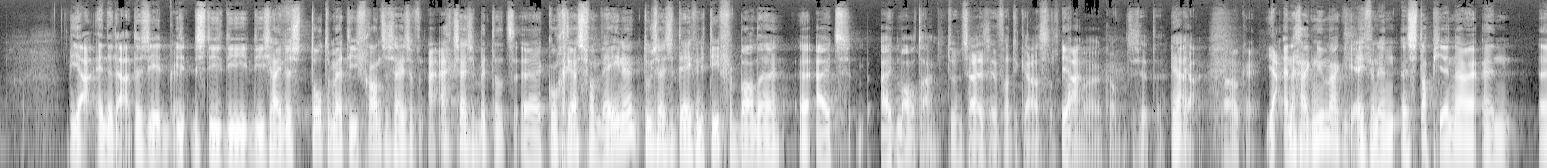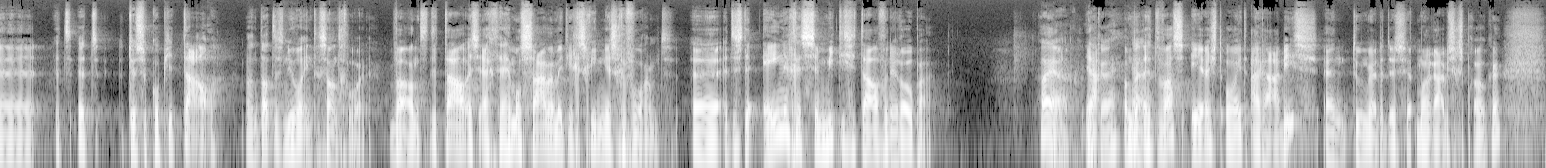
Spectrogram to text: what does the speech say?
Ja, inderdaad. Dus, die, dus die, die, die zijn dus tot en met die Fransen zijn ze... nou, Eigenlijk zijn ze met dat eh, congres van Wenen... toen zijn ze definitief verbannen uit, uit Malta. Toen zijn ze in Vaticaanstad Ja. komen, komen te zitten. Ja. ja. Ah, Oké. Ja, en dan ga ik nu maak ik even een, een stapje naar een, het, het tussenkopje taal. Want dat is nu wel interessant geworden. Want de taal is echt helemaal samen met die geschiedenis gevormd. Eh, het is de enige Semitische taal van Europa. Oh ja, Ja, oké. omdat Ja. het was eerst ooit Arabisch. En toen werd het dus maar Arabisch gesproken.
